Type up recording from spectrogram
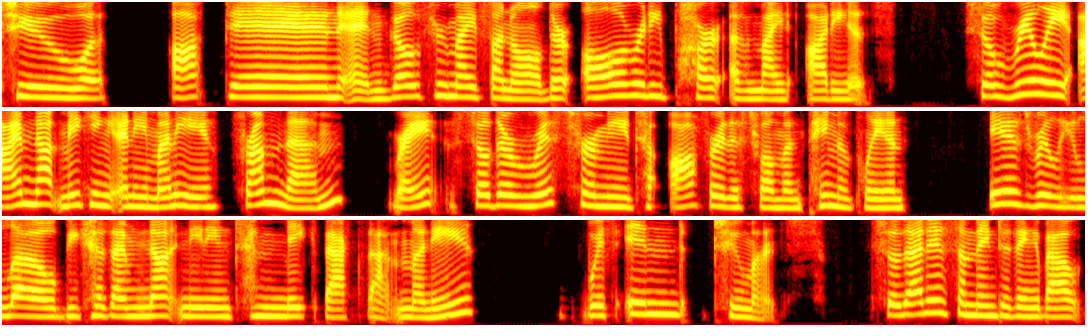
to opt in and go through my funnel. They're already part of my audience. So really, I'm not making any money from them right? So the risk for me to offer this 12 month payment plan is really low because I'm not needing to make back that money within two months. So that is something to think about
